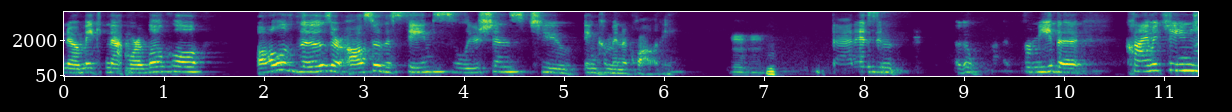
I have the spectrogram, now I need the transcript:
know, making that more local, all of those are also the same solutions to income inequality. Mm-hmm. That is, for me, the climate change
